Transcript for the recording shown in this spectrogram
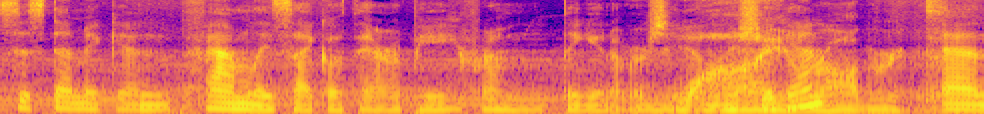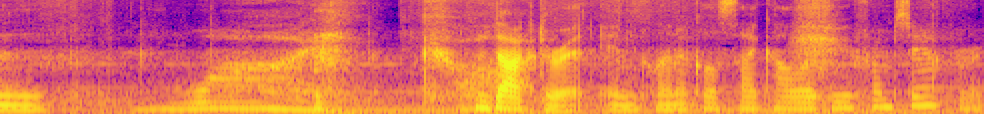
systemic and family psychotherapy from the University Why, of Michigan. Robert? And Why? God. doctorate in clinical psychology from Stanford.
